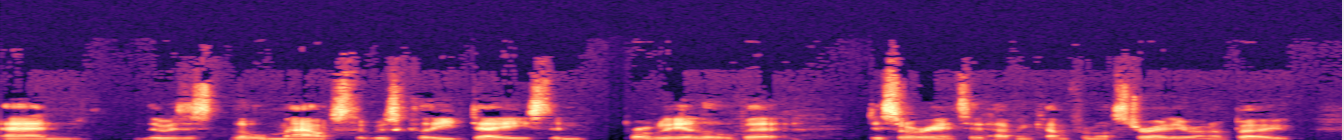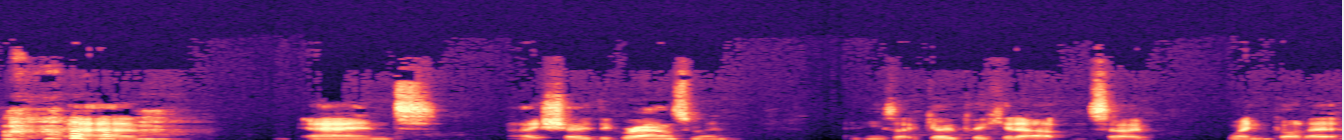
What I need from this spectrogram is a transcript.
And there was this little mouse that was clearly dazed and probably a little bit disoriented, having come from Australia on a boat. Um, and I showed the groundsman, and he's like, "Go pick it up." So I went, got it,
